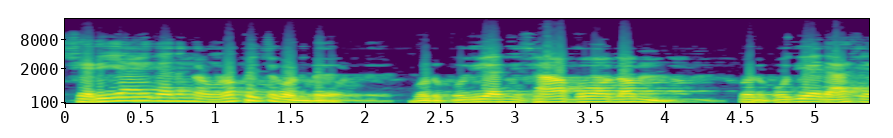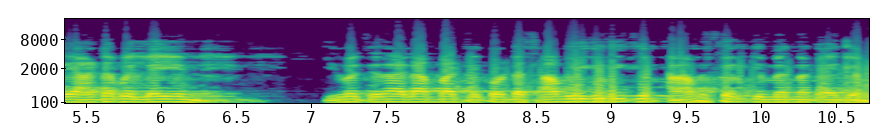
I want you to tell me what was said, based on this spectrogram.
ശരിയായ കാര്യങ്ങൾ ഉറപ്പിച്ചുകൊണ്ട് ഒരു പുതിയ നിശാബോധം ഒരു പുതിയ രാഷ്ട്രീയ അടവില്ലയും ഇരുപത്തിനാലാം പാർട്ടി കൊണ്ട് സാമൂഹികരിക്കും ആവിഷ്കരിക്കും എന്ന കാര്യം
